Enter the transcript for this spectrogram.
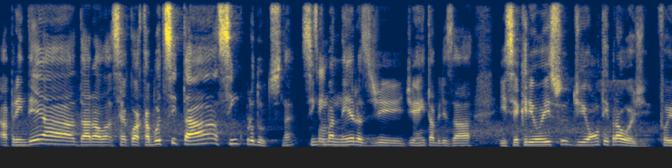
aprender a dar aula. Você acabou de citar cinco produtos, né? Cinco Sim. maneiras de, de rentabilizar. E você criou isso de ontem para hoje. Foi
